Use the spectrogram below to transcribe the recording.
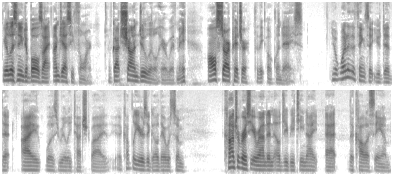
You're listening to Bullseye. I'm Jesse Thorn. I've got Sean Doolittle here with me, all-star pitcher for the Oakland A's. You know, one of the things that you did that I was really touched by a couple of years ago, there was some controversy around an LGBT night at the Coliseum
